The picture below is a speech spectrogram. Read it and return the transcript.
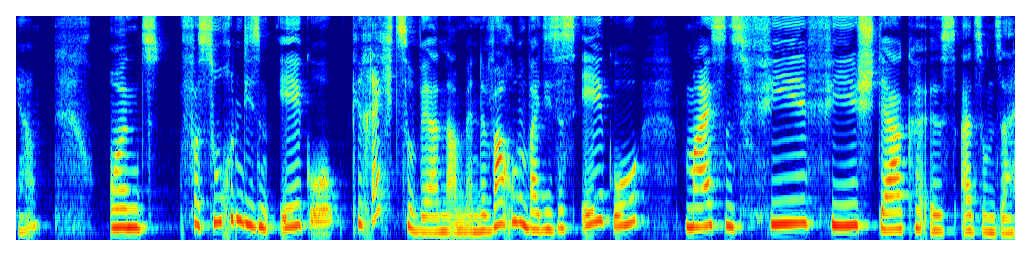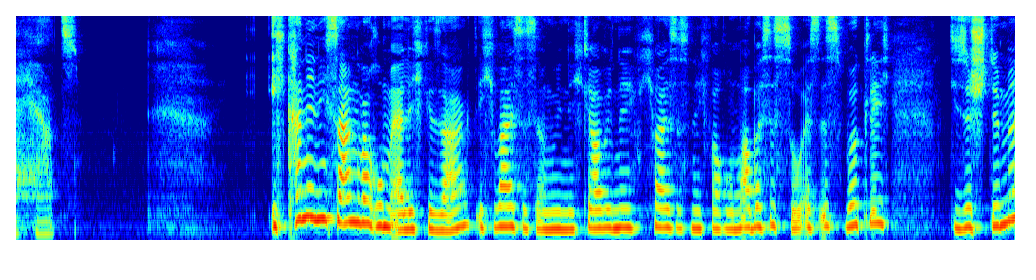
ja, und versuchen diesem Ego gerecht zu werden am Ende. Warum? Weil dieses Ego meistens viel, viel stärker ist als unser Herz. Ich kann dir nicht sagen, warum, ehrlich gesagt. Ich weiß es irgendwie nicht, glaube ich nicht. Ich weiß es nicht, warum. Aber es ist so. Es ist wirklich, diese Stimme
